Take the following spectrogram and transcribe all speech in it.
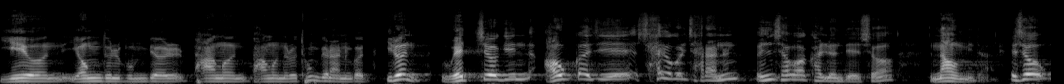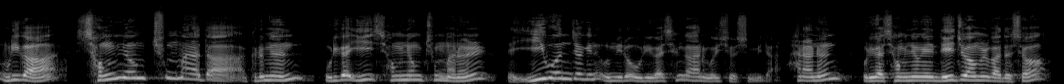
예언, 영들 분별, 방언, 방언으로 통변하는 것 이런 외적인 아홉 가지의 사역을 잘하는 은사와 관련돼서 나옵니다. 그래서 우리가 성령 충만하다 그러면 우리가 이 성령 충만을 이원적인 의미로 우리가 생각하는 것이 좋습니다. 하나는 우리가 성령의 내주함을 받아서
